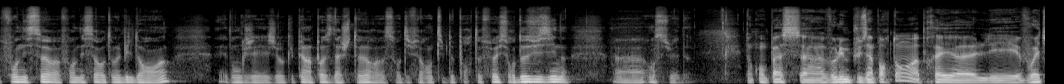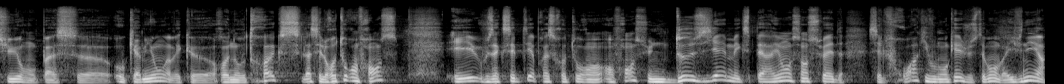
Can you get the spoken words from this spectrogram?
fournisseur, fournisseur automobile de rang 1. Et donc j'ai occupé un poste d'acheteur euh, sur différents types de portefeuilles sur deux usines euh, en Suède. Donc on passe à un volume plus important. Après euh, les voitures, on passe euh, aux camions avec euh, Renault Trucks. Là, c'est le retour en France. Et vous acceptez, après ce retour en, en France, une deuxième expérience en Suède. C'est le froid qui vous manquait, justement, on va y venir.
